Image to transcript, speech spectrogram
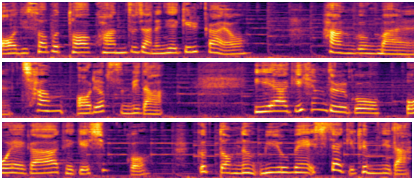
어디서부터 관두자는 얘기일까요? 한국말 참 어렵습니다. 이해하기 힘들고 오해가 되기 쉽고 끝도 없는 미움의 시작이 됩니다.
